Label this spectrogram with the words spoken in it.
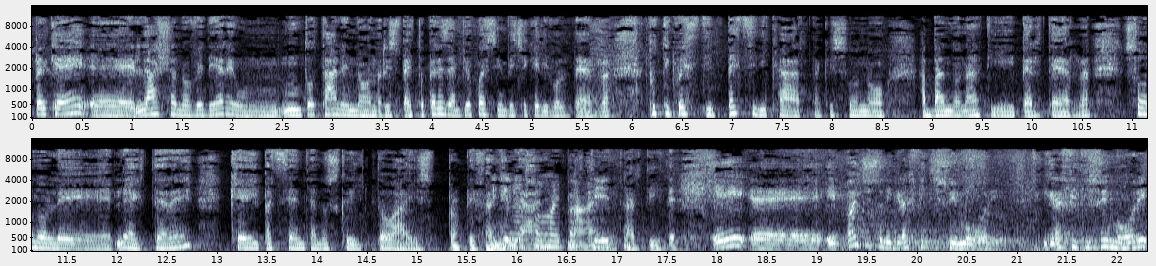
perché eh, lasciano vedere un, un totale non rispetto. Per esempio questo invece che di Volterra, tutti questi pezzi di carta che sono abbandonati per terra sono le lettere che i pazienti hanno scritto ai propri che familiari. non sono mai partite. partite. E, eh, e poi ci sono i graffiti sui muri, i graffiti sui muri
